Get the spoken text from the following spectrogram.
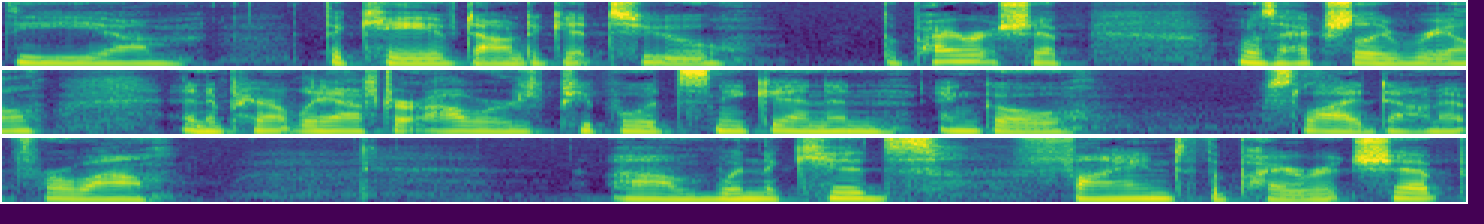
the um, the cave down to get to the pirate ship was actually real. And apparently, after hours, people would sneak in and, and go slide down it for a while. Um, when the kids find the pirate ship,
